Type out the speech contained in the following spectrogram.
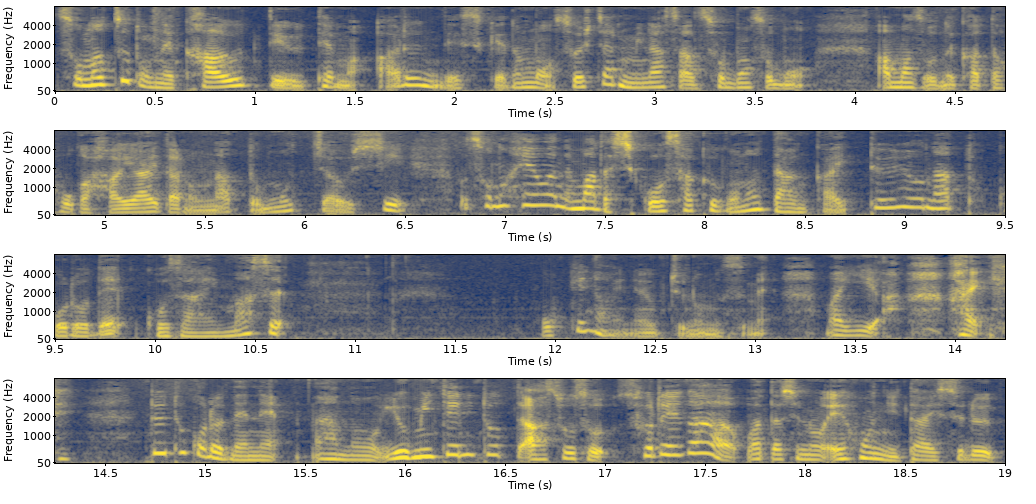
その都度ね、買うっていう手もあるんですけども、そしたら皆さんそもそも Amazon で買った方が早いだろうなって思っちゃうし、その辺はね、まだ試行錯誤の段階というようなところでございます。起きないね、うちの娘。まあいいや。はい。というところでね、あの、読み手にとって、あ、そうそう、それが私の絵本に対する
